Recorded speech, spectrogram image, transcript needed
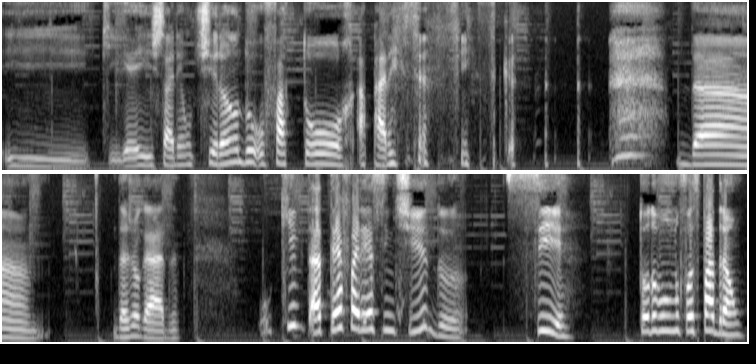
E que aí estariam tirando o fator aparência física da da jogada. O que até faria sentido se todo mundo não fosse padrão.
